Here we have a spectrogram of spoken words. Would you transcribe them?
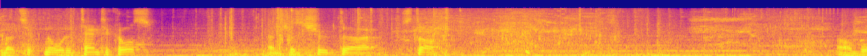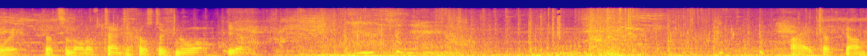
Let's ignore the tentacles and just shoot the stuff. Oh boy, that's a lot of tentacles to ignore. Yep. I hate that gun.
